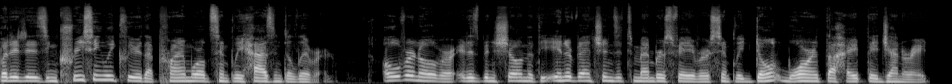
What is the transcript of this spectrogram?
But it is increasingly clear that Prime World simply hasn't delivered. Over and over, it has been shown that the interventions its members favor simply don't warrant the hype they generate,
